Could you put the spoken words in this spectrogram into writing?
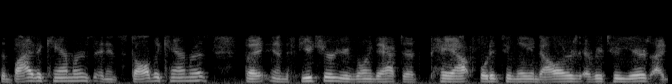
to buy the cameras and install the cameras, but in the future, you're going to have to pay out $42 million every two years. I,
